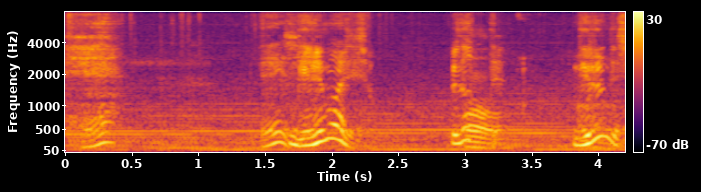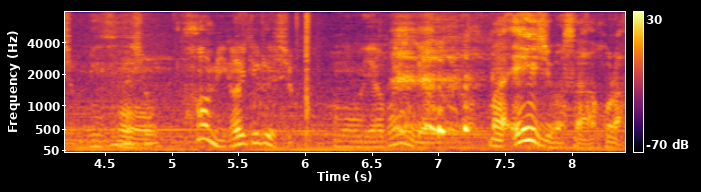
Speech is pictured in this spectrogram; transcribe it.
ええ寝る前でしょ。えだって寝るんでしょ。水でしょ。歯磨いてるでしょ。もうやばいんだよ。俺 はまあ、エイジはさ、ほら、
